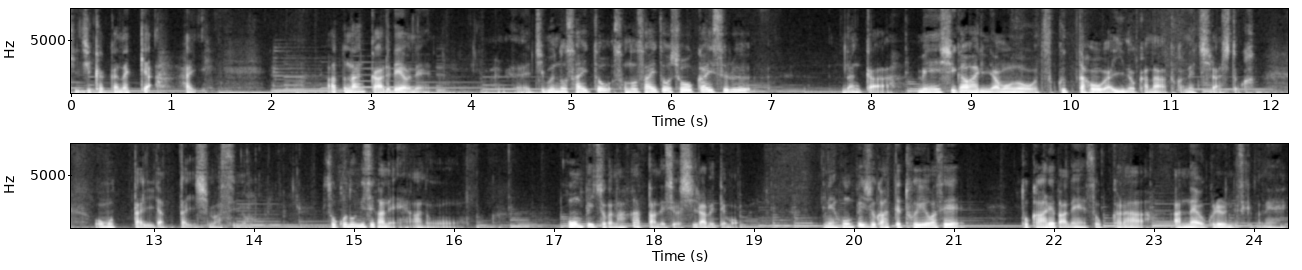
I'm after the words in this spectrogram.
記事書かなきゃ。はい。あとなんかあれだよね。自分のサイトそのサイトを紹介するなんか名刺代わりなものを作った方がいいのかなとかねチラシとか。思ったりだったりしますよ。そこの店がねあのホームページとかなかったんですよ調べても。ねホームページとかあって問い合わせとかあればねそこから案内をくれるんですけどね。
